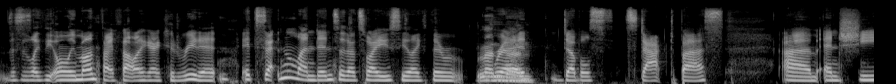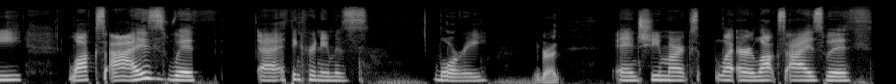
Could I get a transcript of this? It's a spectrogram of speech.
this is like the only month I felt like I could read it. It's set in London, so that's why you see like the London. red double stacked bus. Um, and she locks eyes with, uh, I think her name is Laurie, right. And she marks or locks eyes with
